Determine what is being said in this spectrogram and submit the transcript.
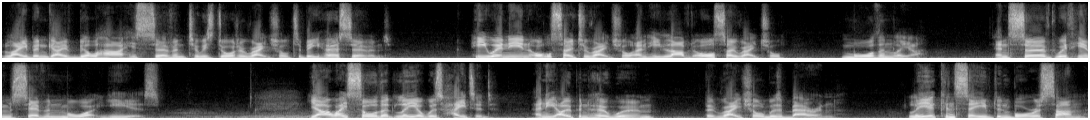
Laban gave Bilhah his servant to his daughter Rachel to be her servant. He went in also to Rachel, and he loved also Rachel more than Leah, and served with him seven more years. Yahweh saw that Leah was hated, and he opened her womb, but Rachel was barren. Leah conceived and bore a son.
